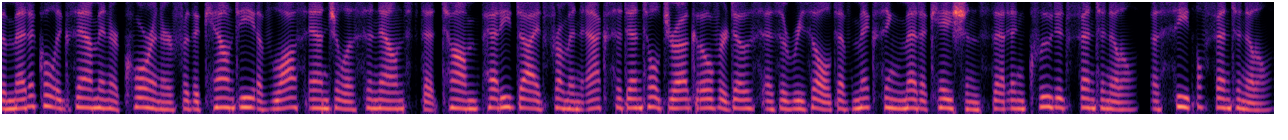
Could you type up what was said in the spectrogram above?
the medical examiner coroner for the County of Los Angeles announced that Tom Petty died from an accidental drug overdose as a result of mixing medications that included fentanyl, acetylfentanyl,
